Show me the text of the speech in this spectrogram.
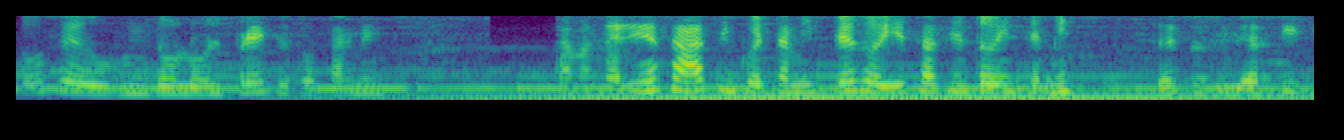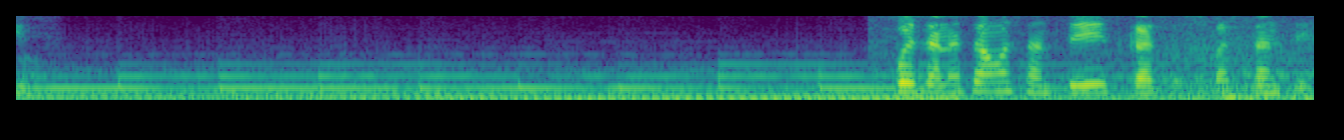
Todo se dobló el precio totalmente. La mandarina estaba a 50 mil pesos, hoy está a 120 mil. Entonces subió hartísimo. Pues han estado bastante escasos, bastante.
